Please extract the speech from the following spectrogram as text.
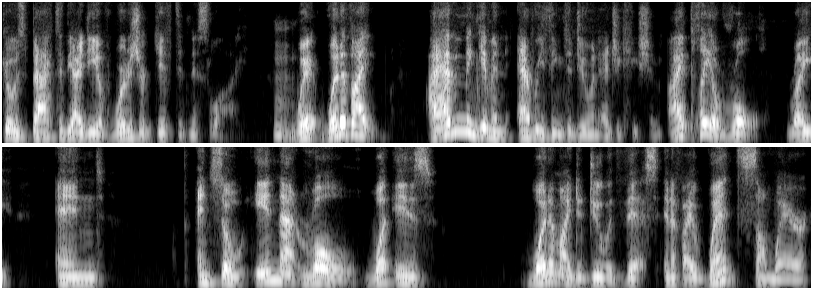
goes back to the idea of where does your giftedness lie? Mm. Where what if I I haven't been given everything to do in education. I play a role, right? And and so in that role, what is what am I to do with this? And if I went somewhere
